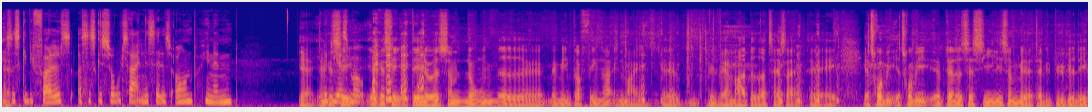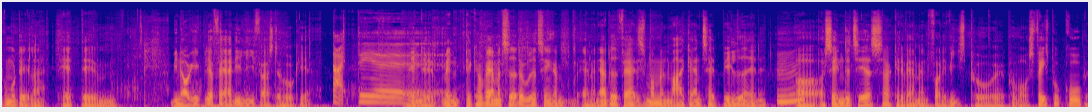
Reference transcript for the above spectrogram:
Ja. og så skal de foldes, og så skal solsejlene sættes oven på hinanden. Ja, jeg kan, se, små. jeg kan se, at det er noget, som nogen med, øh, med mindre fingre end mig øh, vil være meget bedre at tage sig øh, af. Jeg tror, vi, jeg tror, vi øh, bliver nødt til at sige, ligesom øh, da vi byggede Lego-modeller, at øh, vi nok ikke bliver færdige lige første hug her. Nej, det... Uh... Men, øh, men det kan jo være, at man sidder derude og tænker, at man er blevet færdig, så må man meget gerne tage et billede af det mm, og, og sende det til os. Så kan det være, at man får det vist på, øh, på vores Facebook-gruppe.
